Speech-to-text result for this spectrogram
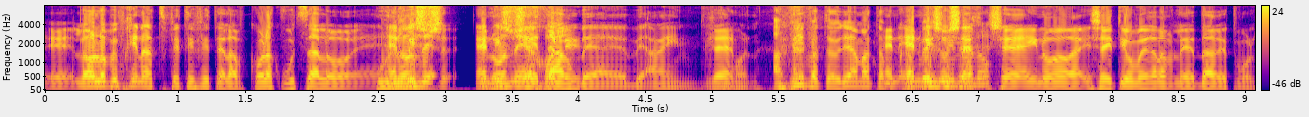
אה, לא, לא מבחינת ספציפית אליו, כל הקבוצה לא... הוא אין לא מישהו הוא לא מישהו שיכול... נהדר לי- ב- בעין כן. אתמול. אביב, אתה יודע מה אתה אין- מקבל אין מישהו ממנו? שהייתי אומר עליו נהדר אתמול.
